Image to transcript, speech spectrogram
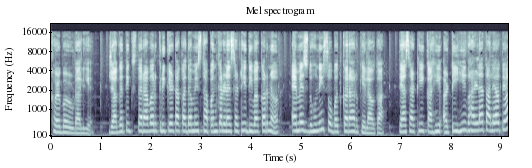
खळबळ उडाली आहे. जागतिक स्तरावर क्रिकेट अकादमी स्थापन करण्यासाठी दिवाकरनं एम एस धोनी सोबत करार केला होता. त्यासाठी काही अटीही घालण्यात आल्या होत्या.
